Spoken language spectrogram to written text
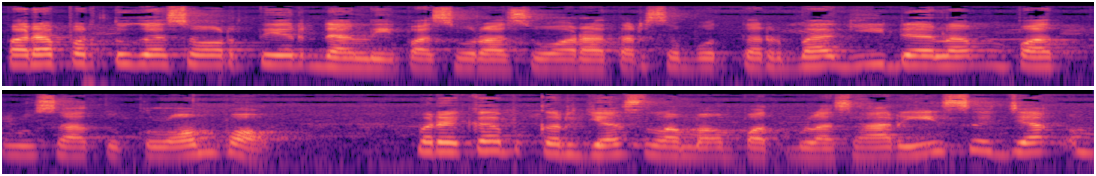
Para petugas sortir dan lipat surat suara tersebut terbagi dalam 41 kelompok mereka bekerja selama 14 hari sejak 4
